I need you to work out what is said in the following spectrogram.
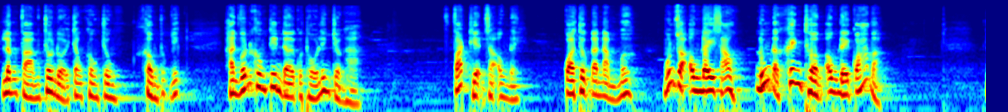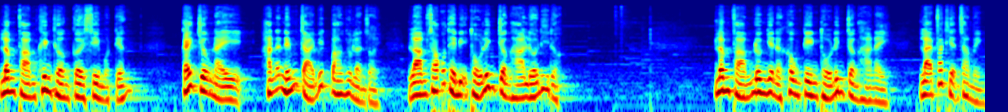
Lâm Phạm trôi nổi trong không trung, Không thúc nhích. Hắn vẫn không tin đời của Thổ Linh Trường Hà. Phát hiện ra ông đây, Quả thực là nằm mơ. Muốn dọa ông đây sao? Đúng là khinh thường ông đây quá mà. Lâm Phạm khinh thường cười xì một tiếng. Cái chiêu này, hắn đã nếm trải biết bao nhiêu lần rồi. Làm sao có thể bị Thổ Linh Trường Hà lừa đi được? Lâm Phạm đương nhiên là không tin Thổ Linh Trường Hà này, Lại phát hiện ra mình.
